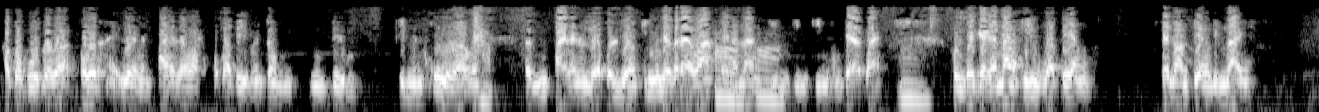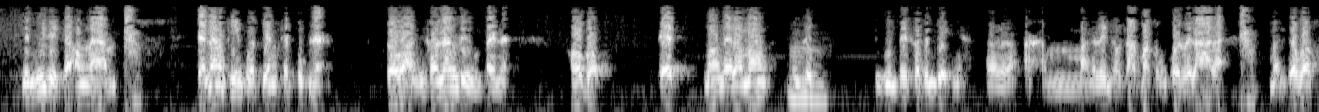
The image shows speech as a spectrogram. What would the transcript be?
เขาก็พูดไปว่าโอ้ยไอ้เรื่องมันไปแล้วว่าปกติมันต้องดื่มกินเป็นคู่เราเว้ยครับแต่มันไปแล้วมันเหลือคนเดียวกินคนเดียวก็ได้วะอ๋อแกก็นั่งอ๋อกินกินกินของแกไปอืมคุณเพชรแกก็นั่งพิงหัวเตียงแกนอนเตียงริมในริมที่ติดกับห้องน้ำครับแกนั่งพิงหัวเตียงเสร็จปุ๊บเนี่ยระหว่างที่เขานั่งดื่มไปเนี่ยเขาบอกเพชรนอนได้แล้วมั้งอืคุณเด็กม คือคุณเพชรเขาเป็นเด็กเนี่ยแล้วก็อะมันก็เล่นโทรศัพท์มาสมควรเวลาแล้วครับเหมือนกับว่าไฟ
